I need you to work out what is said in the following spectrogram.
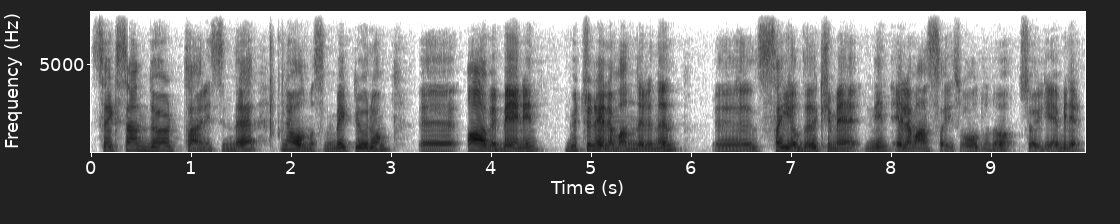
84 tanesinde ne olmasını bekliyorum? Ee, A ve B'nin bütün elemanlarının e, sayıldığı kümenin eleman sayısı olduğunu söyleyebilirim.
